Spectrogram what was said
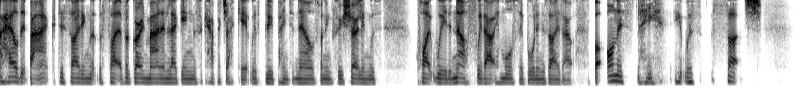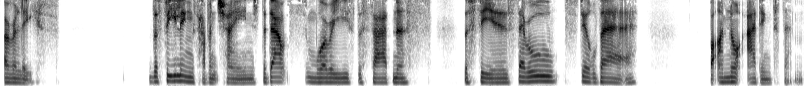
I held it back, deciding that the sight of a grown man in leggings, a kappa jacket with blue painted nails running through Sholing was quite weird enough without him also bawling his eyes out. But honestly, it was such a release. The feelings haven't changed. The doubts and worries, the sadness, the fears, they're all still there. But I'm not adding to them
